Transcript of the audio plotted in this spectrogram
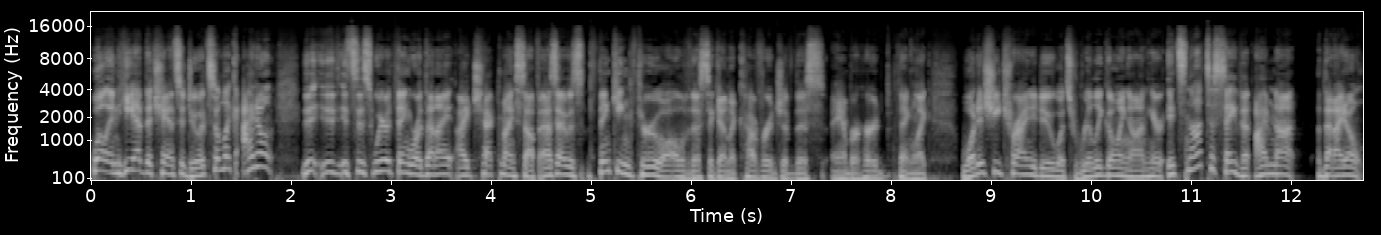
Well, and he had the chance to do it. So, like, I don't, it's this weird thing where then I, I checked myself as I was thinking through all of this again, the coverage of this Amber Heard thing. Like, what is she trying to do? What's really going on here? It's not to say that I'm not, that I don't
